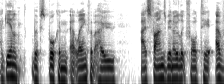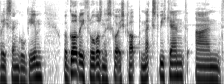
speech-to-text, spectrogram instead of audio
again. We've spoken at length about how, as fans, we now look forward to every single game. We've got Raith Rovers in the Scottish Cup next weekend, and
